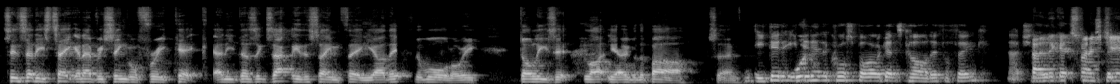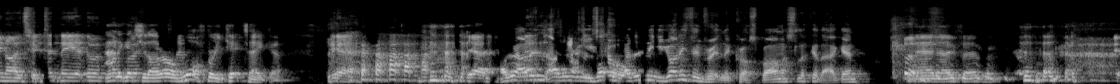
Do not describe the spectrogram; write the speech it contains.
since then he's taken every single free kick, and he does exactly the same thing. He either hits the wall or he dollies it lightly over the bar. So he did it. He did it the crossbar against Cardiff, I think. Actually, and against Manchester United, didn't he? At the, and against United. Oh, what a free kick taker! Yeah, yeah. I, I, didn't, I, didn't think you got, I didn't think you got anything written it in the crossbar. I must look at that again. yeah, no, fair.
